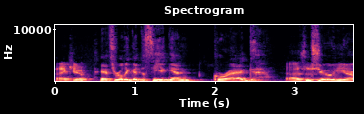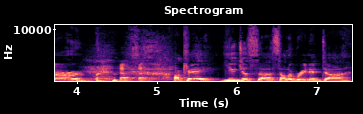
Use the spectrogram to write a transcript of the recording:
Thank you. It's really good to see you again, Greg. As Junior. okay, you just uh, celebrated uh,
